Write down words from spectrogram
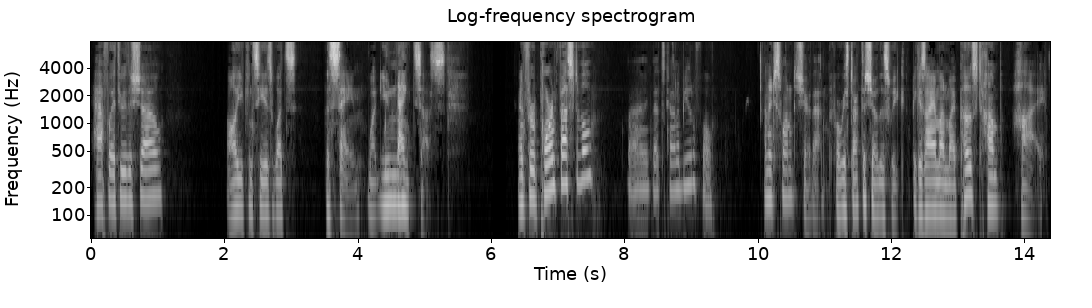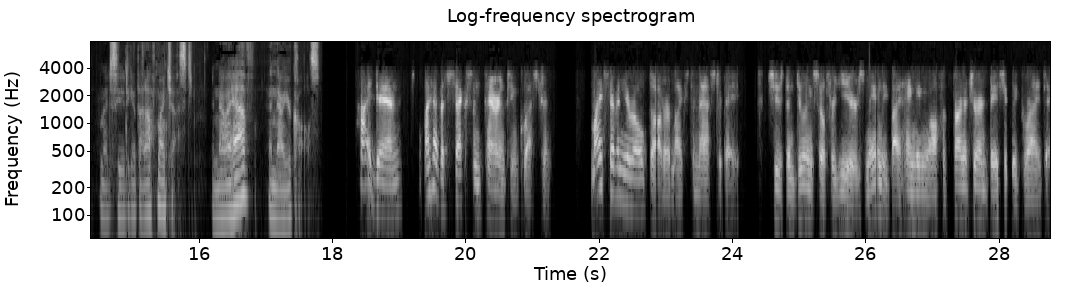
Halfway through the show, all you can see is what's the same, what unites us. And for a porn festival, I think that's kind of beautiful. And I just wanted to share that before we start the show this week because I am on my post hump high. And I just needed to get that off my chest. And now I have, and now your calls. Hi, Dan. I have a sex and parenting question. My seven year old daughter likes to masturbate. She's been doing so for years, mainly by hanging off of furniture and basically grinding.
